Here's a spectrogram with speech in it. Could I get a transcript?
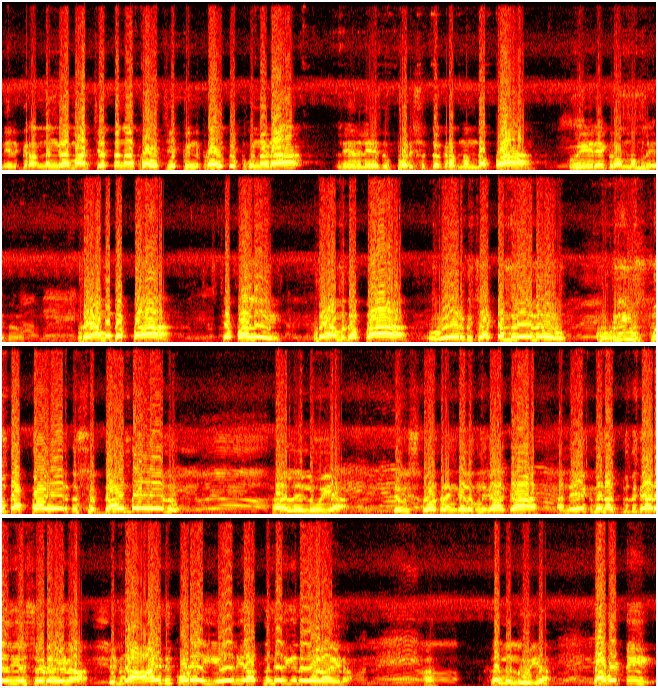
నేను గ్రంథంగా మార్చేస్తాను? ప్రవక్త చెప్పింది. ప్రవక్త ఒప్పుకున్నాడా? లేదు లేదు. పరిశుద్ధ గ్రంథం తప్ప వేరే గ్రంథం లేదు. ప్రేమ తప్ప చెప్పాలి. ప్రేమ తప్ప వేరుకు చట్టం లేదు. క్రీస్తు తప్ప వేరుకు సిద్ధాంతం లేదు. హల్లెలూయ. దేవుని స్తోత్రం కలుగును గాక. అనేకమైన అద్భుత కార్యాలు చేశాడు ఆయన. ఎందుకంటే ఆయన కూడా ఏలి ఆత్మ కలిగిన వాడు ఆయన. హల్లెలూయ. కాబట్టి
